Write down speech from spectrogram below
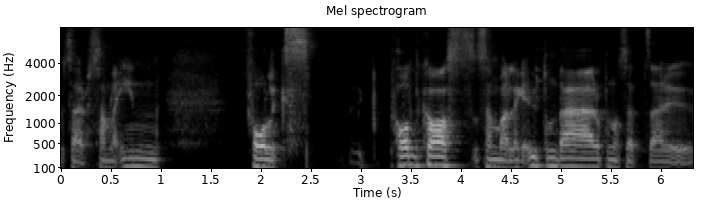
så här, samla in folks podcasts. Och sen bara lägga ut dem där. Och på något sätt så här. eh,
